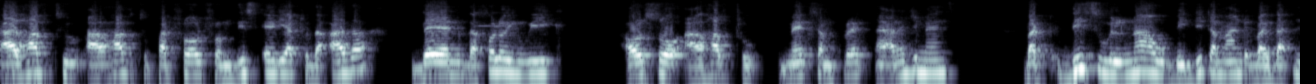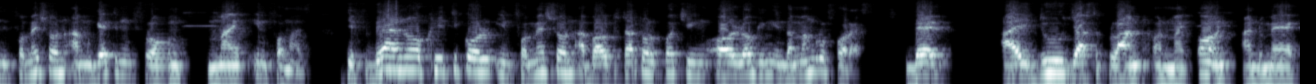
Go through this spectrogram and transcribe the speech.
I'll have to I'll have to patrol from this area to the other. Then the following week also, I'll have to make some arrangements, but this will now be determined by the information I'm getting from my informers. If there are no critical information about turtle poaching or logging in the mangrove forest, then I do just plan on my own and make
